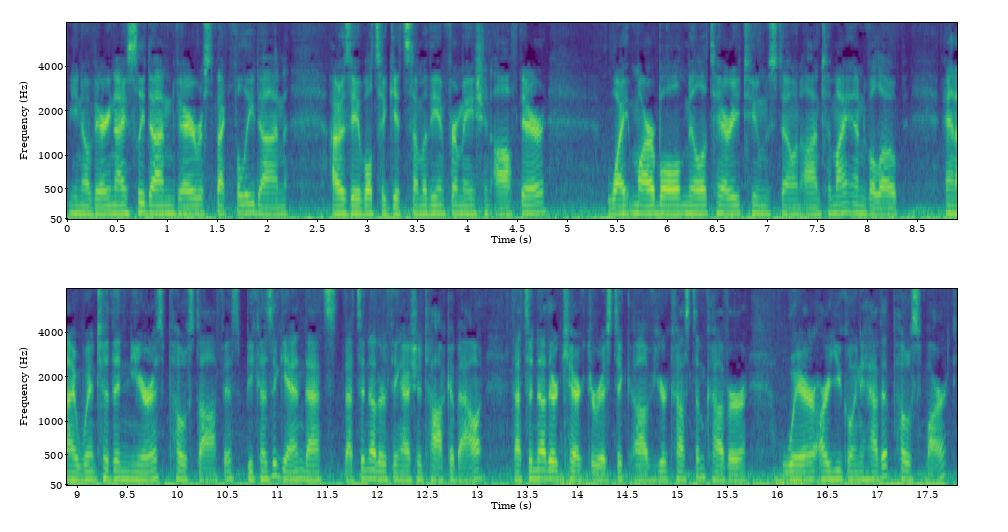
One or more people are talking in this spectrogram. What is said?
you know, very nicely done, very respectfully done. I was able to get some of the information off their white marble military tombstone onto my envelope and I went to the nearest post office because again that's that's another thing I should talk about. That's another characteristic of your custom cover. Where are you going to have it postmarked?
